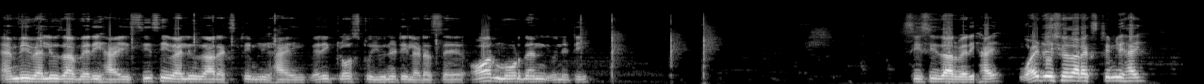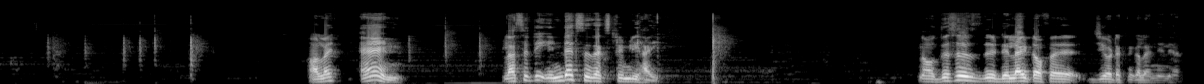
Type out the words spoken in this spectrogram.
MV values are very high, CC values are extremely high, very close to unity let us say or more than unity. CCs are very high, void ratios are extremely high, alright and plasticity index is extremely high. Now this is the delight of a geotechnical engineer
